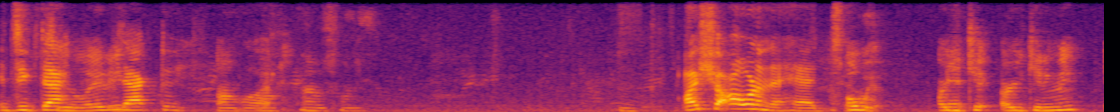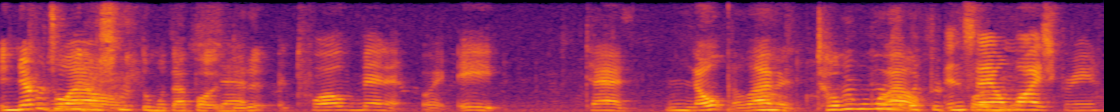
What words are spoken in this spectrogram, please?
It's exact, See you, lady? exactly. Oh, What? well, that was funny. Hmm. I shot one in the head. so- Oh, wait. Are you ki- are you kidding me? It never told me Wow. to shoot them with that button, did it? Seven- 12 minute. Wait, 8, 10. Nope. Hmm, 11. Tell me when we're at 12. like 55 Didn't say on my screen.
